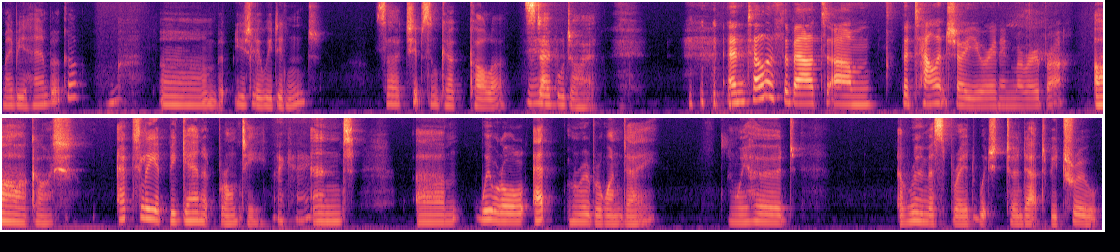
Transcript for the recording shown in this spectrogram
maybe a hamburger. Um, but usually we didn't. So chips and Coca Cola, staple diet. And tell us about um, the talent show you were in in Maroubra. Oh gosh, actually it began at Bronte. Okay. And um, we were all at Maroubra one day and we heard a rumour spread, which turned out to be true,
